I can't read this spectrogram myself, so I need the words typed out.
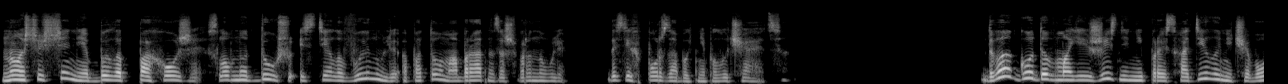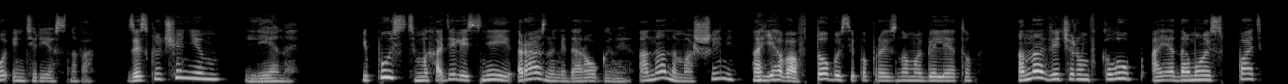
Но ощущение было похожее, словно душу из тела вынули, а потом обратно зашвырнули. До сих пор забыть не получается. Два года в моей жизни не происходило ничего интересного, за исключением Лены. И пусть мы ходили с ней разными дорогами, она на машине, а я в автобусе по проездному билету, она вечером в клуб, а я домой спать,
